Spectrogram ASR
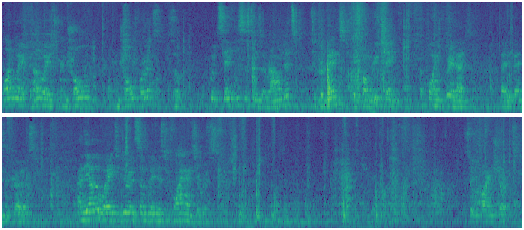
One way, another way is to control, control for it. So put safety systems around it to prevent it from reaching a point where that, that event occurs. And the other way to do it simply is to finance your risk. So you buy insurance.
